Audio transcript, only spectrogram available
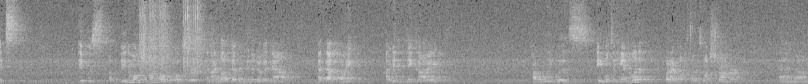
it's, it was a big emotional roller coaster, and I loved every minute of it now. At that point, I didn't think I probably was able to handle it, but I was. I was much stronger. And um,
